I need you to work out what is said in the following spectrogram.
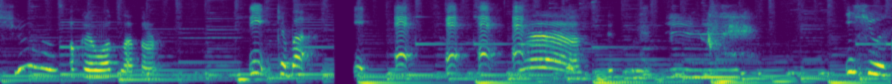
shoes. Okay, what letter? I, coba. I, E, E, E, E. Yes, it's with E. I, shoes.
